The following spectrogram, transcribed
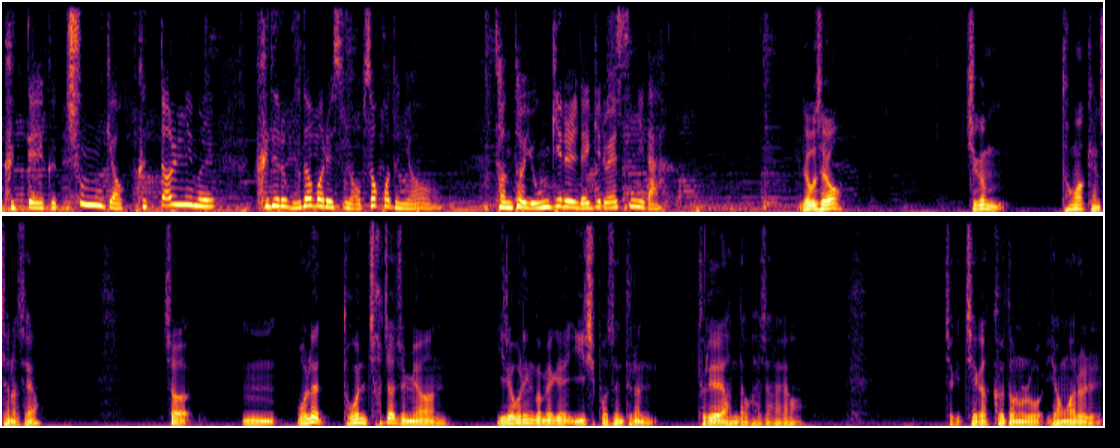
그때의 그 충격, 그 떨림을 그대로 묻어버릴 수는 없었거든요. 전 더 용기를 내기로 했습니다. 여보세요? 지금 통화 괜찮으세요? 저, 음, 원래 돈 찾아주면 잃어버린 금액의 20%는 드려야 한다고 하잖아요. 저기 제가 그 돈으로 영화를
